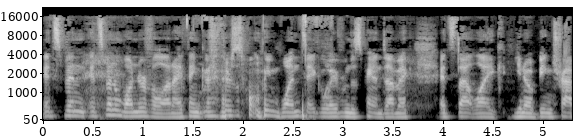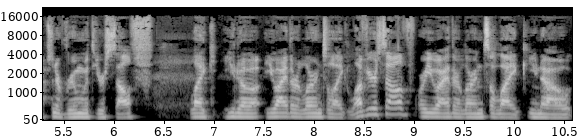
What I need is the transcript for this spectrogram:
it's been it's been wonderful. And I think there's only one takeaway from this pandemic. It's that like, you know, being trapped in a room with yourself, like, you know, you either learn to like love yourself or you either learn to like, you know,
